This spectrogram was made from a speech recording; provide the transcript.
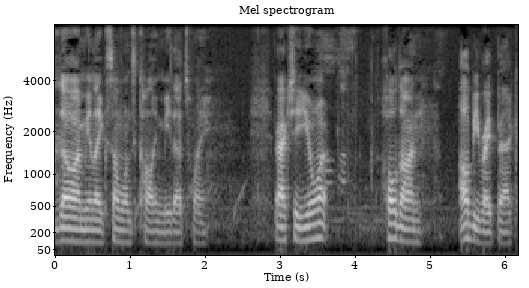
Though, I mean, like, someone's calling me, that's why. Or actually, you what? Hold on. I'll be right back.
